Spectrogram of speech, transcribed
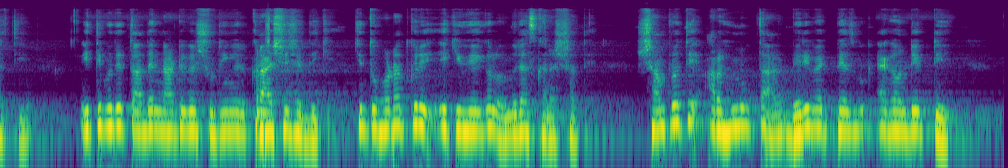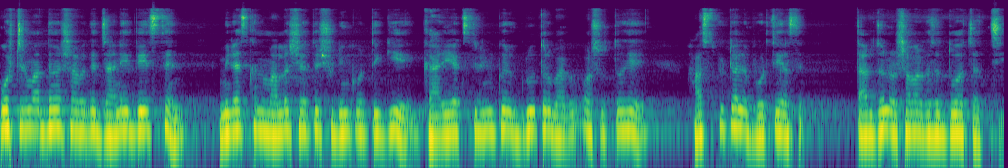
সাথী। ইতিমধ্যে তাদের নাটকের শুটিংয়ের প্রায় শেষের দিকে। কিন্তু হঠাৎ করে একই হয়ে গেল মিরাজ খানের সাথে। সম্প্রতি আরহিমিন তার ভেরিফাইড ফেসবুক অ্যাকাউন্টে একটি পোস্টের মাধ্যমে সবাইকে জানিয়ে দিয়েছেন, মিরাজ খান মালয়েশিয়াতে শুটিং করতে গিয়ে গাড়ি অ্যাক্সিডেন্ট করে গুরুতরভাবে অসুস্থ হয়ে হসপিটালে ভর্তি আছে তার জন্য সবার কাছে দোয়া চাচ্ছি।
